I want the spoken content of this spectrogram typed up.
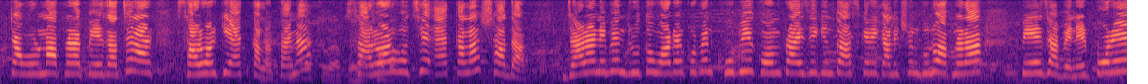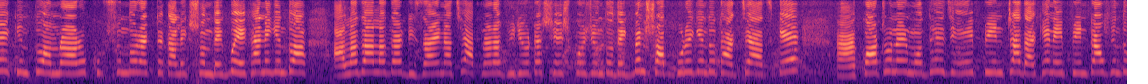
একটা ওড়না আপনারা পেয়ে যাচ্ছেন। আর সালোয়ার কি এক কালার, তাই না? সালোয়ার হচ্ছে এক কালার সাদা। যারা নেবেন দ্রুত অর্ডার করবেন, খুবই কম প্রাইসে কিন্তু আজকের এই কালেকশনগুলো আপনারা পেয়ে যাবেন। এরপরে কিন্তু আমরা আরও খুব সুন্দর একটা কালেকশন দেখব। এখানে কিন্তু আলাদা আলাদা ডিজাইন আছে, আপনারা ভিডিওটা শেষ পর্যন্ত দেখবেন। সবগুলো কিন্তু থাকছে আজকে কটনের মধ্যে। যে এই প্রিন্টটা দেখেন, এই প্রিন্টটাও কিন্তু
